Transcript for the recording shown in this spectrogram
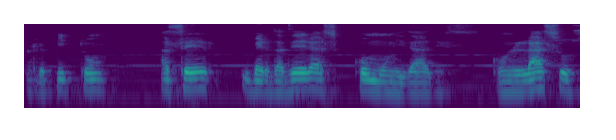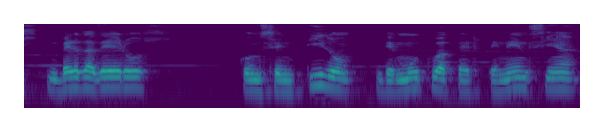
repito, a ser verdaderas comunidades, con lazos verdaderos con sentido de mutua pertenencia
